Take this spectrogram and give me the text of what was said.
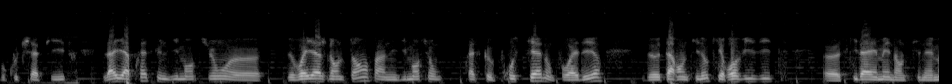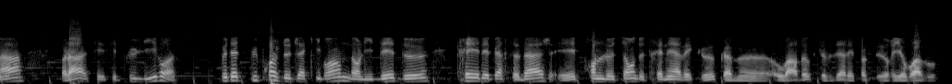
beaucoup de chapitres. Là, il y a presque une dimension euh, de voyage dans le temps, enfin une dimension presque proustienne, on pourrait dire, de Tarantino qui revisite ce qu'il a aimé dans le cinéma. Voilà, c'est plus libre, peut-être plus proche de Jackie Brown dans l'idée de créer des personnages et prendre le temps de traîner avec eux, comme Howard Hawks le faisait à l'époque de Rio Bravo.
